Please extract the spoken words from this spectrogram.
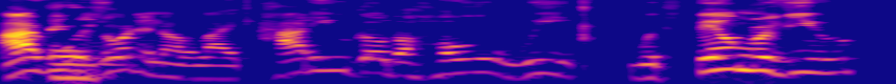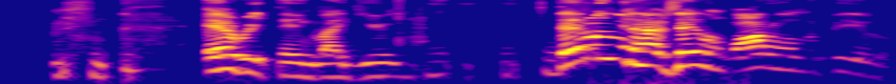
I agree with Jordan though. Like, how do you go the whole week with film review, everything? Like, you're they don't even have Jaylen Waddle on the field.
